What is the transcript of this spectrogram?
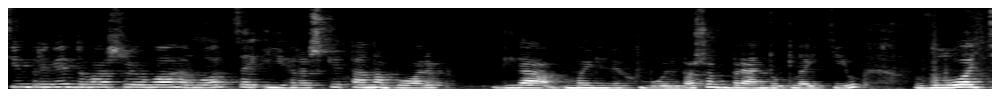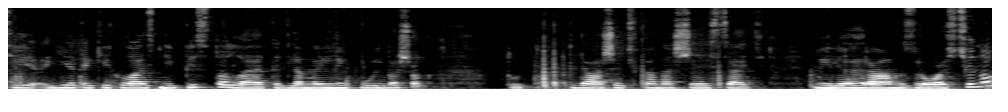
Всім привіт! До вашої уваги лот це іграшки та набори для мильних бульбашок бренду Playtів. В лоті є такі класні пістолети для мильних бульбашок. Тут пляшечка на 60 мг з розчином.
